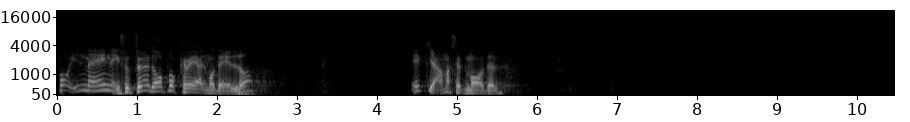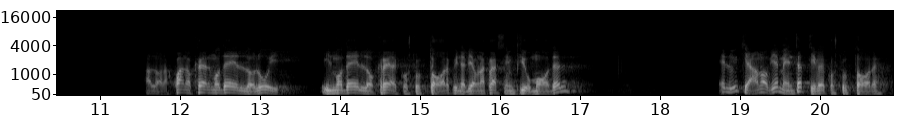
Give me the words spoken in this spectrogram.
Poi il main, istruzione dopo, crea il modello e chiama setModel. Allora, quando crea il modello, lui il modello crea il costruttore, quindi abbiamo una classe in più model, e lui chiama ovviamente attiva il costruttore.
